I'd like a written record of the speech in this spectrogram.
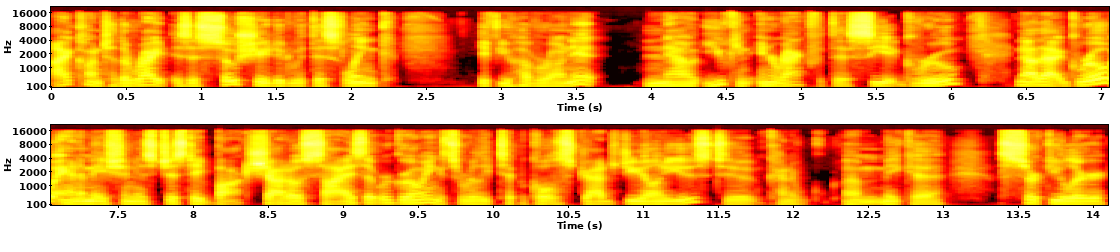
icon to the right is associated with this link. If you hover on it, now you can interact with this. See, it grew. Now that grow animation is just a box shadow size that we're growing. It's a really typical strategy I'll use to kind of um, make a circular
